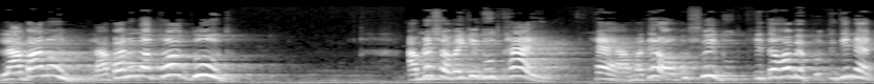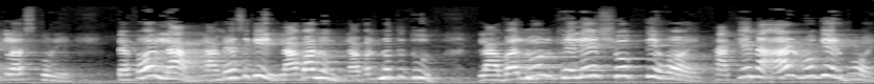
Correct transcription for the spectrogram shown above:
লাবানুন। লাবানুন অর্থ দুধ। আমরা সবাই কি দুধ খাই? হ্যাঁ আমাদের অবশ্যই দুধ খেতে হবে প্রতিদিন এক গ্লাস করে। দেখো, লাম, লামে আছে কি? লাবানুন লাবানুন অর্থ দুধ। লাবানুন খেলে শক্তি হয়, থাকে না আর রোগের ভয়।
